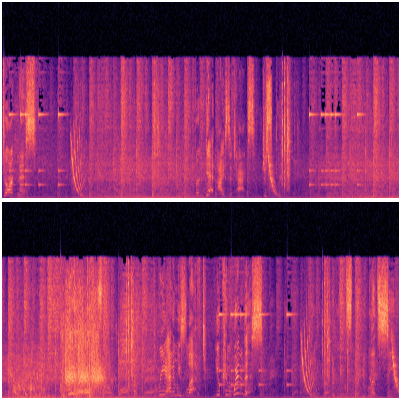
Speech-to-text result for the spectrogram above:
Darkness. Forget ice attacks. Just... Three enemies left. You can win this. Let's see. Go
